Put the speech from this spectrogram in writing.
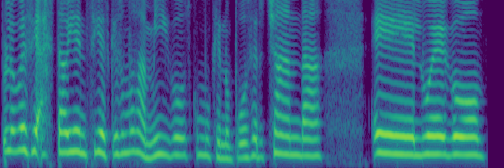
pero luego decía, "Ah, está bien, sí, es que somos amigos, como que no puedo ser chanda. Eh, luego,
